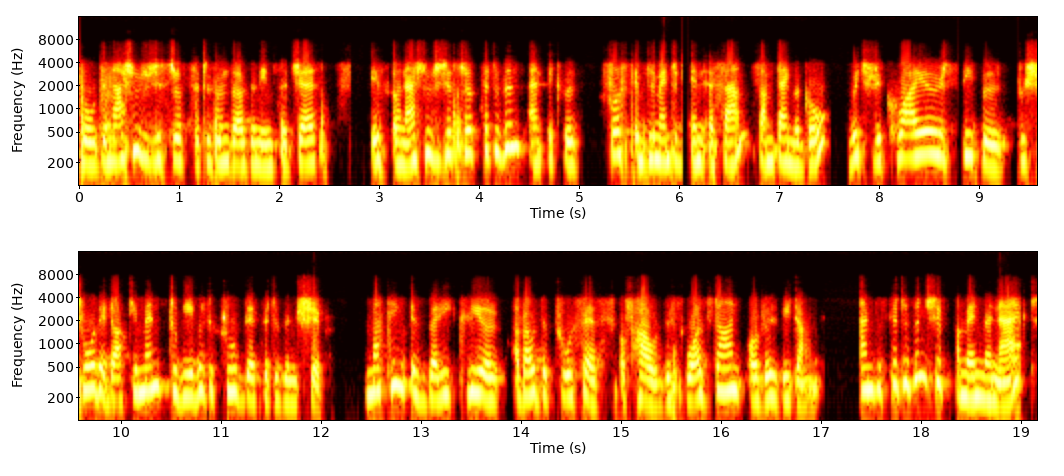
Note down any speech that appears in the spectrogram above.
So, the National Register of Citizens, as the name suggests, is a national register of citizens, and it was first implemented in Assam some time ago, which requires people to show their documents to be able to prove their citizenship nothing is very clear about the process of how this was done or will be done. And the Citizenship Amendment Act,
